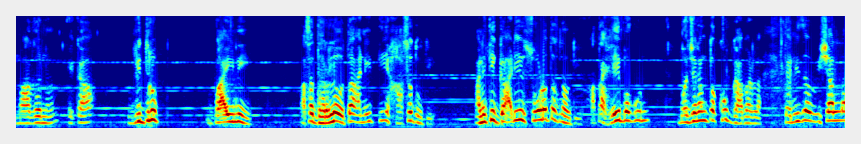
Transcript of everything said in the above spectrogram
मागणं एका विद्रूप बाईने असं धरलं होतं आणि ती हसत होती. आणि ती गाडी सोडतच नव्हती. आता हे बघून बजरंग तर खूप घाबरला. त्यांनी जर विशालला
